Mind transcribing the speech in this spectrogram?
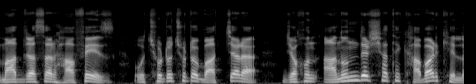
মাদ্রাসার হাফেজ ও ছোট ছোট বাচ্চারা যখন আনন্দের সাথে খাবার খেল,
